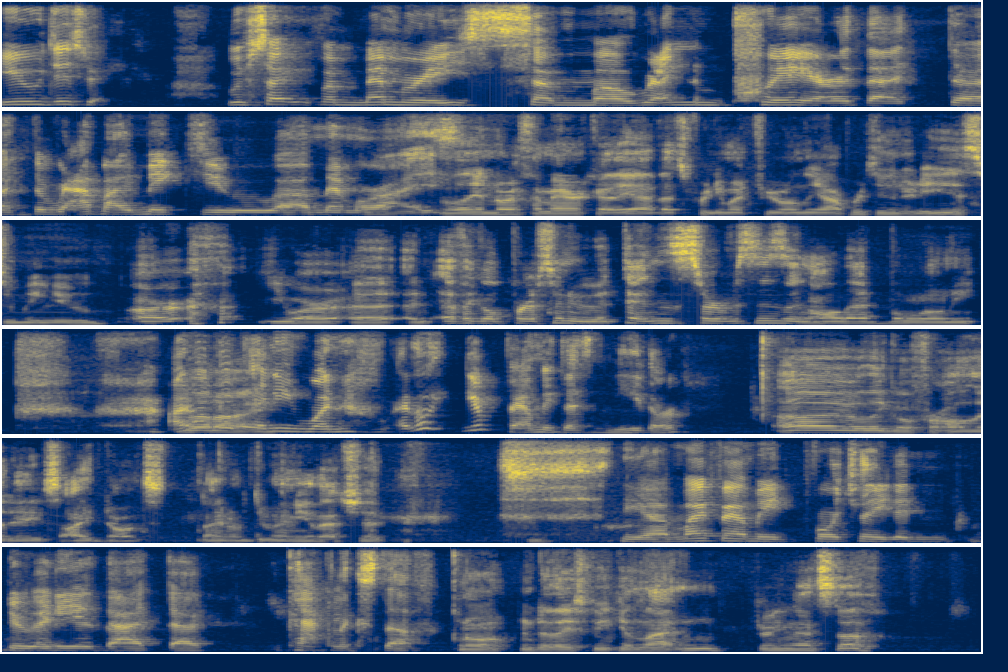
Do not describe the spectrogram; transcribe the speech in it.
you just recite from memory some uh, random prayer that uh, the rabbi makes you uh, memorize. Well, in North America, yeah, that's pretty much your only opportunity, assuming you are you are uh, an ethical person who attends services and all that baloney. I don't think I. anyone. I don't. Your family doesn't either. I only go for holidays. I don't. I don't do any of that shit. Yeah, my family fortunately didn't do any of that uh, Catholic stuff. Oh, and do they speak in Latin during that stuff?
